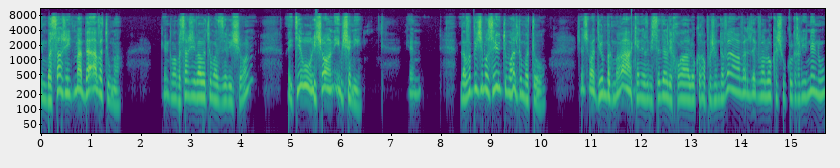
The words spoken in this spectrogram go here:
עם בשר שנטמע באב הטומאה. כן, כלומר בשר שנטמע באב הטומאה זה ראשון, התירו ראשון עם שני. כן, ואף על פי שמוסיפים טומאה על טומאתו. שיש שם דיון בגמרא, כן, זה מסתדר לכאורה, לא קרה פה שום דבר, אבל זה כבר לא קשור כל כך לענייננו.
